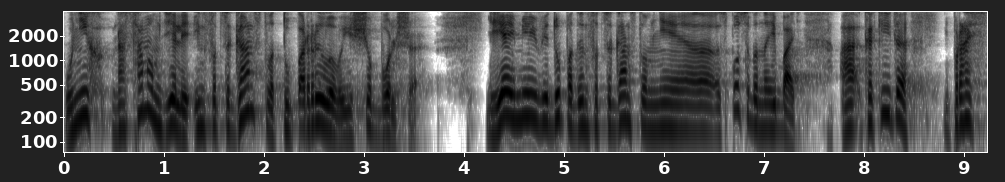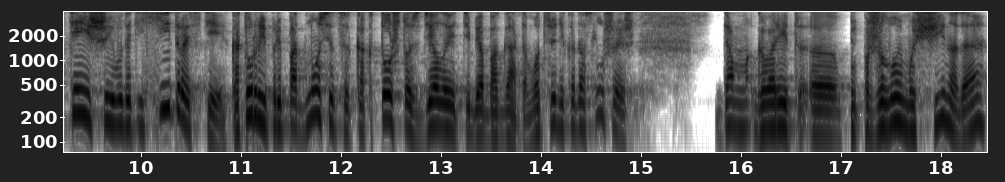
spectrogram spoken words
у них на самом деле инфо-цыганство тупорылого еще больше. Я имею в виду под инфо-цыганством не способы наебать, а какие-то простейшие вот эти хитрости, которые преподносятся как то, что сделает тебя богатым. Вот сегодня, когда слушаешь, там говорит э, пожилой мужчина, да,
